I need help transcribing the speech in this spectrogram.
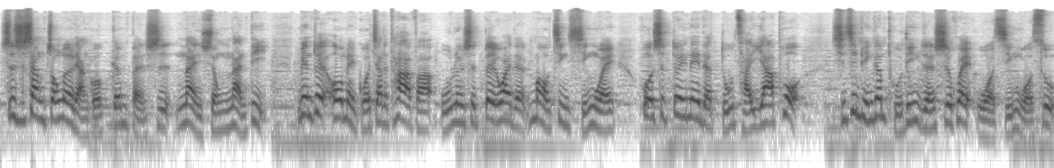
事实上，中俄两国根本是难兄难弟。面对欧美国家的挞伐，无论是对外的冒进行为，或是对内的独裁压迫，习近平跟普丁仍是会我行我素。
